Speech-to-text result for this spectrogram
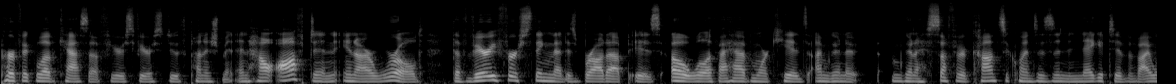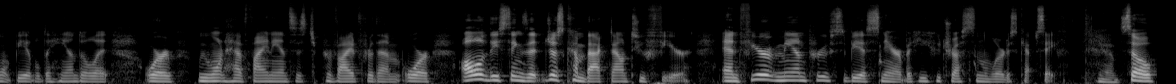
perfect love casts out fears is fierce to do with punishment. And how often in our world the very first thing that is brought up is oh well if i have more kids i'm going to i'm going to suffer consequences in a negative if i won't be able to handle it or we won't have finances to provide for them or all of these things that just come back down to fear. And fear of man proves to be a snare but he who trusts in the lord is kept safe. Yeah. So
